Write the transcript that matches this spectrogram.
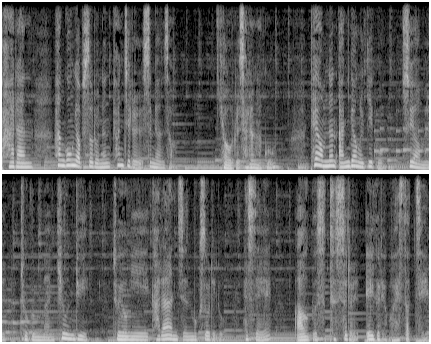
파란 항공엽서로는 편지를 쓰면서 겨울을 사랑하고 태 없는 안경을 끼고 수염을 조금만 키운 뒤 조용히 가라앉은 목소리로 햇세의 아우구스투스를 읽으려고 했었지.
